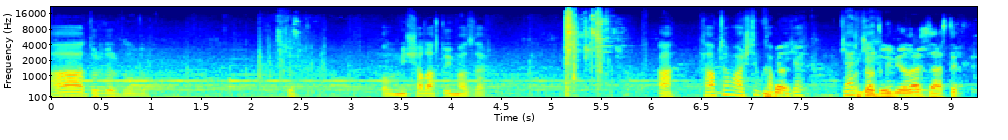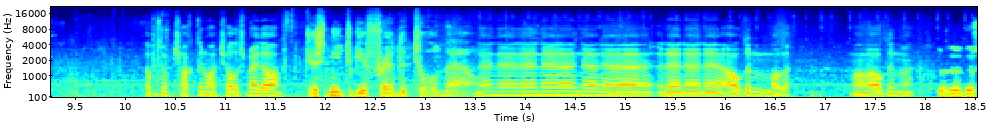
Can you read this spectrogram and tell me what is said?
Aa dur dur buldum. Dur. Oğlum inşallah duymazlar. Ah tamam tamam açtım kapıyı gel. Gel Burada gel. duymuyorlarsa artık. Tamam tamam çaktırma çalışmaya devam. Just need to give Fred the tool now. Ne ne ne ne ne ne ne ne ne aldın mı malı? Mal aldın mı? Dur dur dur.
